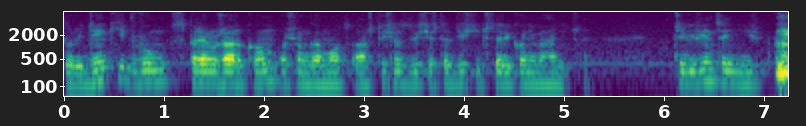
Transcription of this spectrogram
który dzięki dwóm sprężarkom osiąga moc aż 1244 konie mechaniczne. Czyli więcej niż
